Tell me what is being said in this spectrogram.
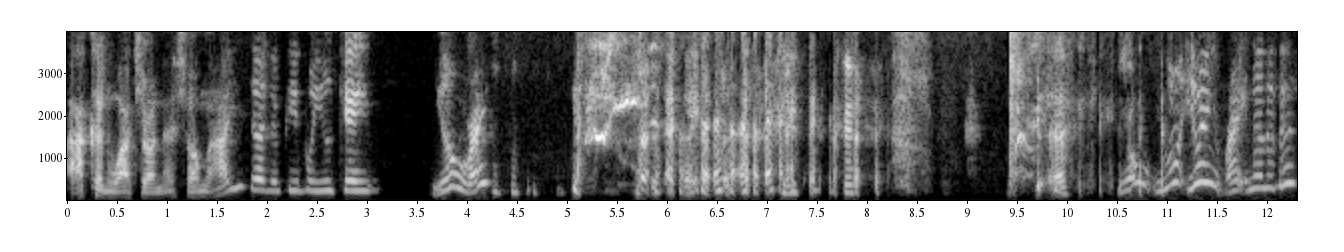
I couldn't watch her on that show. I'm like, how you judging people you can't You don't write? you, don't, you, you ain't writing none of this?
